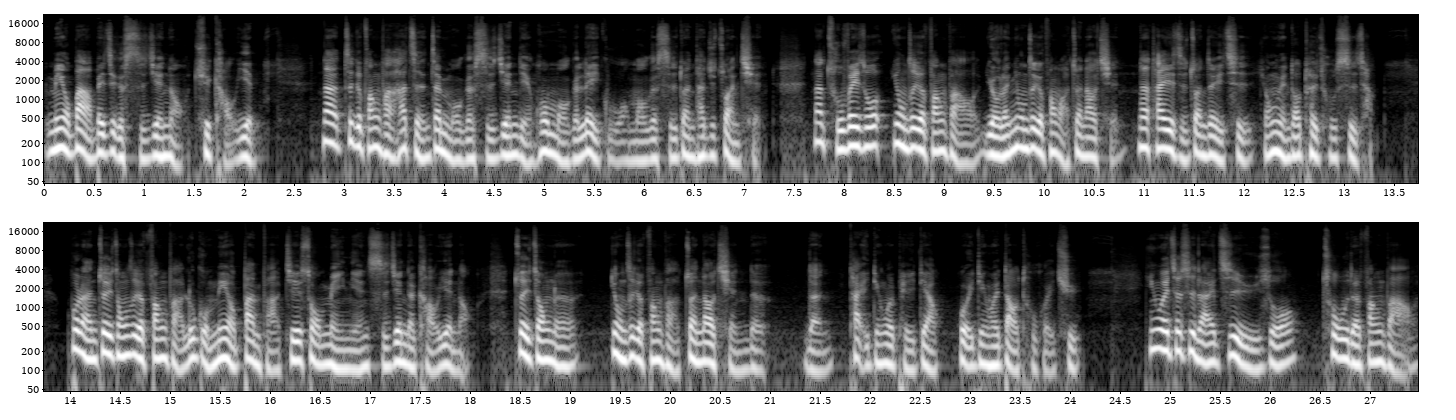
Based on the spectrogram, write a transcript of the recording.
没有办法被这个时间哦去考验，那这个方法它只能在某个时间点或某个类股、某个时段它去赚钱。那除非说用这个方法哦，有人用这个方法赚到钱，那他也只赚这一次，永远都退出市场。不然，最终这个方法如果没有办法接受每年时间的考验哦，最终呢，用这个方法赚到钱的人，他一定会赔掉，或一定会倒吐回去，因为这是来自于说错误的方法哦，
